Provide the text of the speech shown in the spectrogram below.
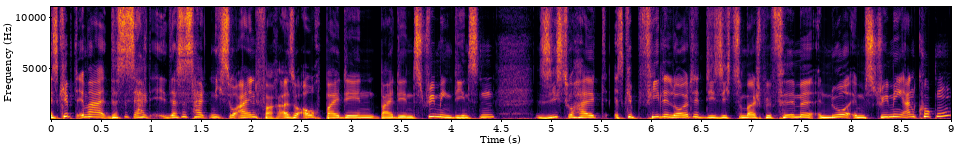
es gibt immer, das ist halt, das ist halt nicht so einfach. Also auch bei den, bei den Streamingdiensten siehst du halt, es gibt viele Leute, die sich zum Beispiel Filme nur im Streaming angucken,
